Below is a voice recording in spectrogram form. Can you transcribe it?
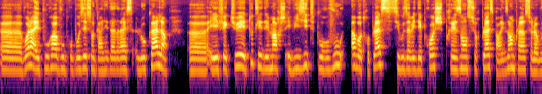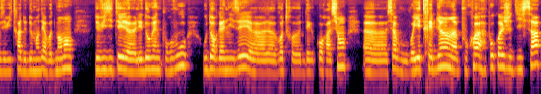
voilà, elle pourra vous proposer son carnet d'adresse local euh, et effectuer toutes les démarches et visites pour vous à votre place. Si vous avez des proches présents sur place, par exemple, hein, cela vous évitera de demander à votre maman de visiter euh, les domaines pour vous ou d'organiser euh, votre décoration. ça, vous voyez très bien pourquoi pourquoi je dis ça.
